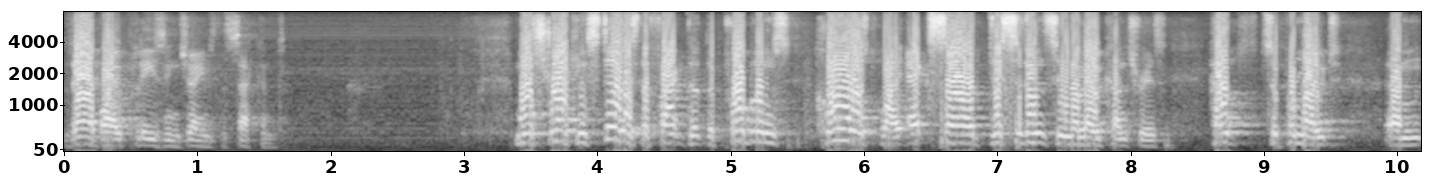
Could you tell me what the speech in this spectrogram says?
thereby pleasing James II. More striking still is the fact that the problems caused by exiled dissidents in the Low Countries helped to promote um,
